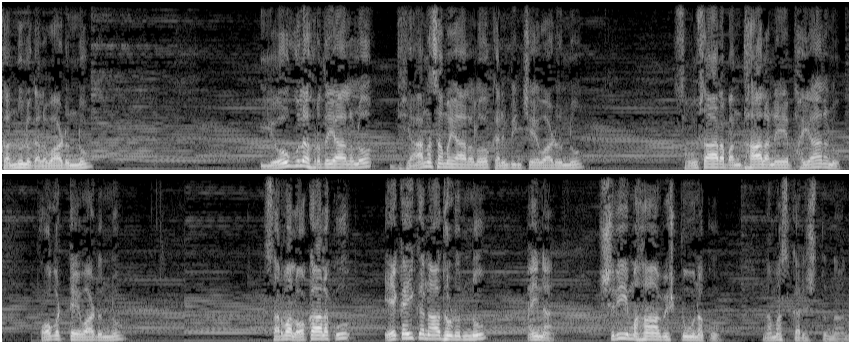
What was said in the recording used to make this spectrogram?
కన్నులు గలవాడున్ను యోగుల హృదయాలలో ధ్యాన సమయాలలో కనిపించేవాడున్ను సంసార బంధాలనే భయాలను పోగొట్టేవాడున్ను సర్వలోకాలకు ఏకైకనాథుడున్ను అయిన శ్రీ మహావిష్ణువునకు నమస్కరిస్తున్నాను.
